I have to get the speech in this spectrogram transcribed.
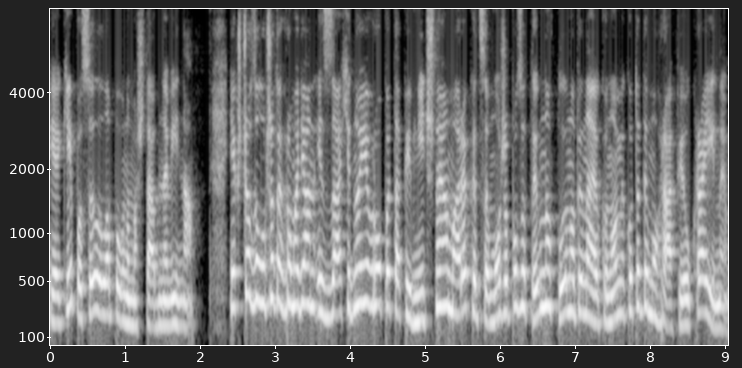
які посилила повномасштабна війна. Якщо залучити громадян із Західної Європи та Північної Америки, це може позитивно вплинути на економіку та демографію України.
